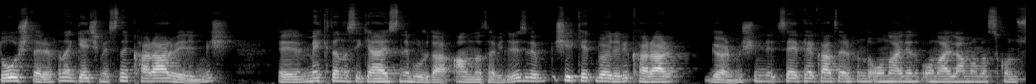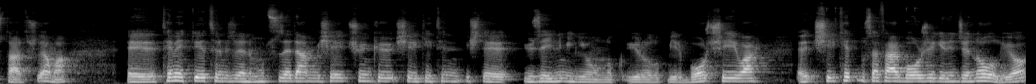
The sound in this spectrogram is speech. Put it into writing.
doğuş tarafına geçmesine karar verilmiş. E, McDonald's hikayesini burada anlatabiliriz ve şirket böyle bir karar görmüş. Şimdi SPK tarafında onaylanıp onaylanmaması konusu tartışılıyor ama e, temettü yatırımcılarını mutsuz eden bir şey. Çünkü şirketin işte 150 milyonluk euroluk bir borç şeyi var e, şirket bu sefer borca girince ne oluyor?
